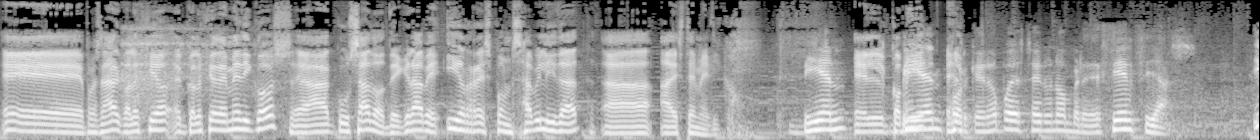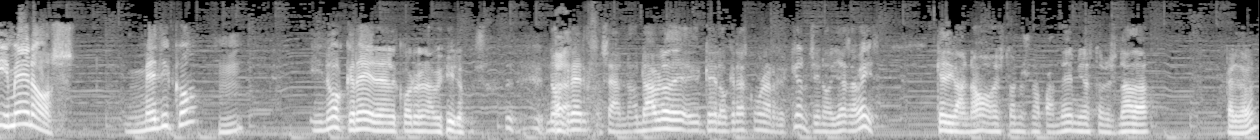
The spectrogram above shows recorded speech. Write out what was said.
Eh, pues nada, el colegio, el colegio de médicos ha acusado de grave irresponsabilidad a, a este médico. Bien. El bien, el- porque no puedes ser un hombre de ciencias y menos médico ¿Mm? y no creer en el coronavirus. No Ahora. creer, o sea, no, no hablo de que lo creas como una religión, sino ya sabéis, que diga, no, esto no es una pandemia, esto no es nada. Perdón.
